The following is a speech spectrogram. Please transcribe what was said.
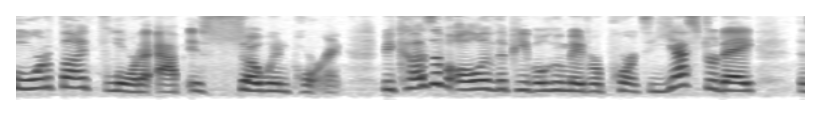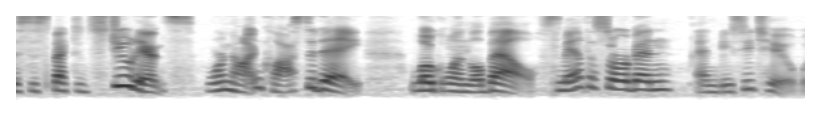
Fortify Florida app is so important. Because of all of the people who made reports yesterday, the suspected students were not in class today. Local in LaBelle, Samantha Serban, NBC2.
